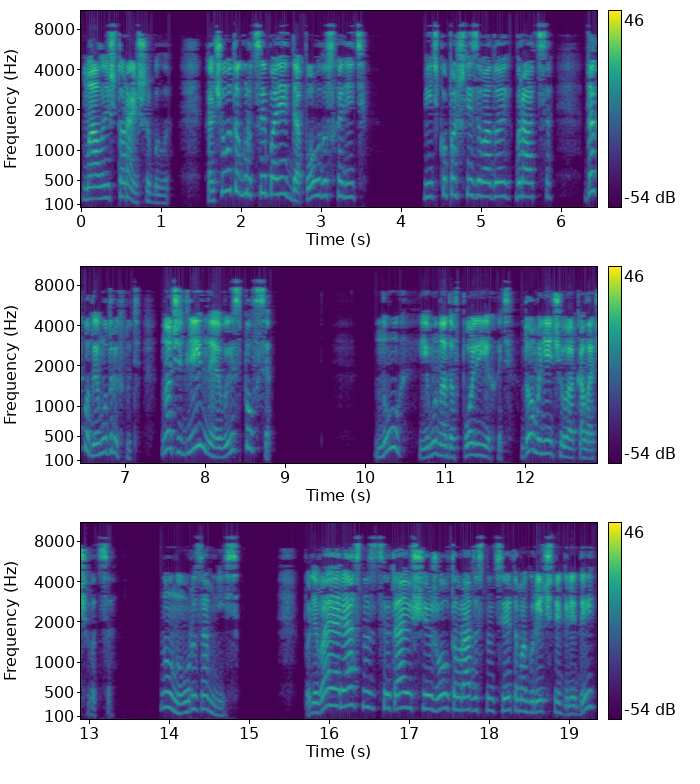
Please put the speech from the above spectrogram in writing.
Мало ли что раньше было. Хочу вот огурцы полить, да поводу сходить. Митьку пошли за водой браться. Да куда ему дрыхнуть? Ночь длинная, выспался. Ну, ему надо в поле ехать, дома нечего околачиваться. Ну-ну, разомнись. Поливая рясно зацветающие желтым радостным цветом огуречной гряды,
